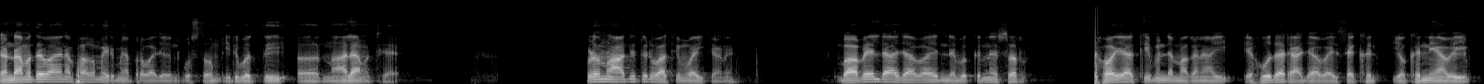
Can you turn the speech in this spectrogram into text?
രണ്ടാമത്തെ വായന ഭാഗം എരുമയ പ്രവാചകന്റെ പുസ്തകം ഇരുപത്തി നാലാം അധ്യായം. ഇവിടെ നമ്മൾ ആദ്യത്തെ ഒരു വാക്യം വായിക്കുകയാണ് ബാബേൽ രാജാവായ നെബുക്കനെസർ യഹോയാക്കീമിന്റെ മകനായി യഹൂദ രാജാവായ സെഖൻ യൊഖന്യാവെയും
